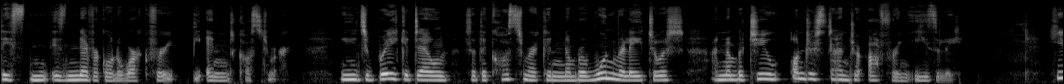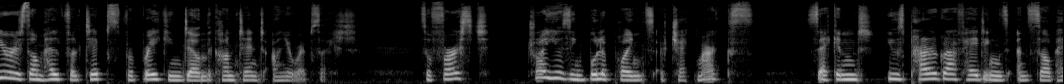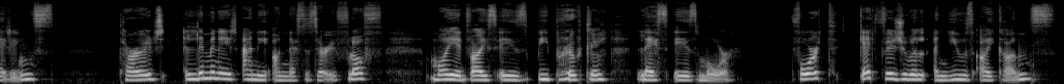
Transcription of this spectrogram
This is never going to work for the end customer. You need to break it down so the customer can number one, relate to it, and number two, understand your offering easily. Here are some helpful tips for breaking down the content on your website. So, first, try using bullet points or check marks. Second, use paragraph headings and subheadings. Third, eliminate any unnecessary fluff. My advice is be brutal, less is more. Fourth, get visual and use icons.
